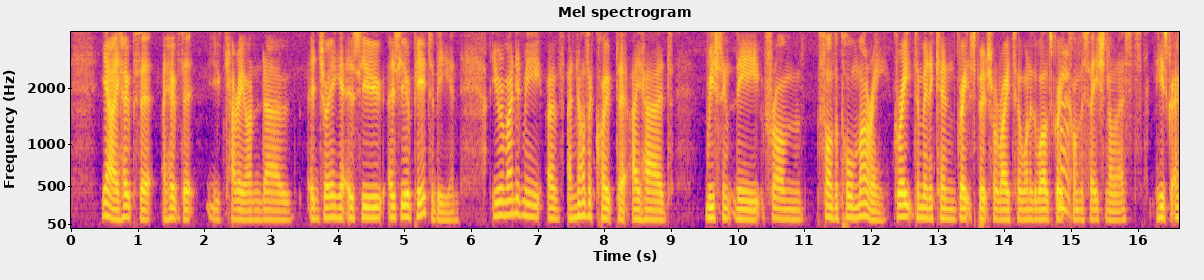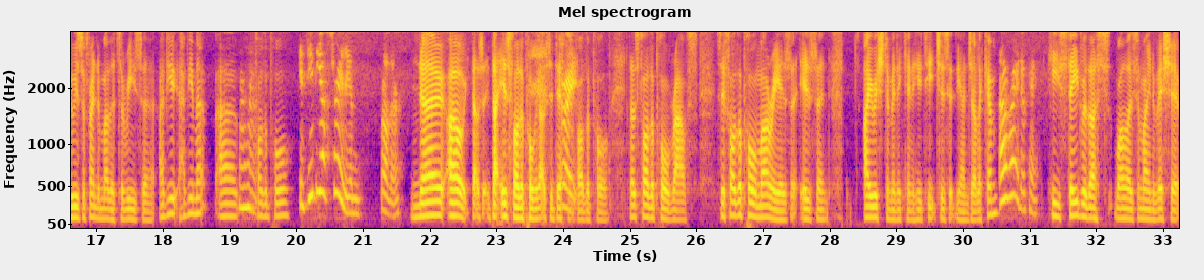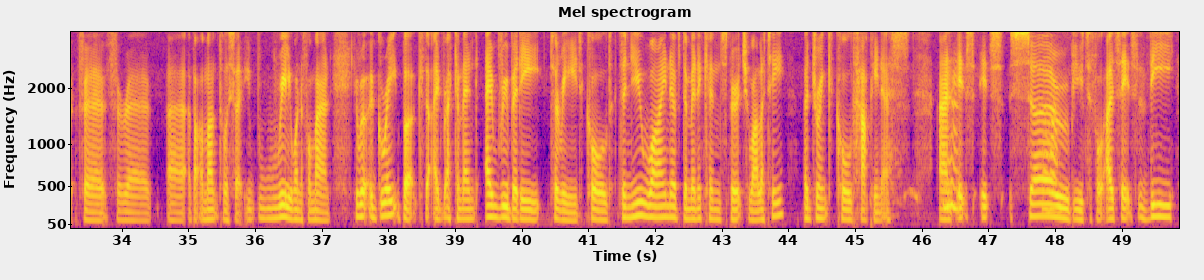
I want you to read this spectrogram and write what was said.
yeah. I hope that I hope that you carry on uh, enjoying it as you as you appear to be. And you reminded me of another quote that I had recently from Father Paul Murray, great Dominican, great spiritual writer, one of the world's great Hmm. conversationalists. He's who is a friend of Mother Teresa. Have you have you met uh, Mhm. Father Paul? Is he the Australian brother? No, oh, that's that is Father Paul. but That's a different Right. Father Paul. That's Father Paul Rouse. So Father Paul Murray is is an Irish Dominican who teaches at the Angelicum. Oh right, okay. He stayed with us while I was a minor bishop for for uh, uh, about a month or so. Really wonderful man. He wrote a great book that I'd recommend everybody to read called "The New Wine of Dominican Spirituality: A Drink Called Happiness," and Mhm. it's it's so beautiful. I'd say it's the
